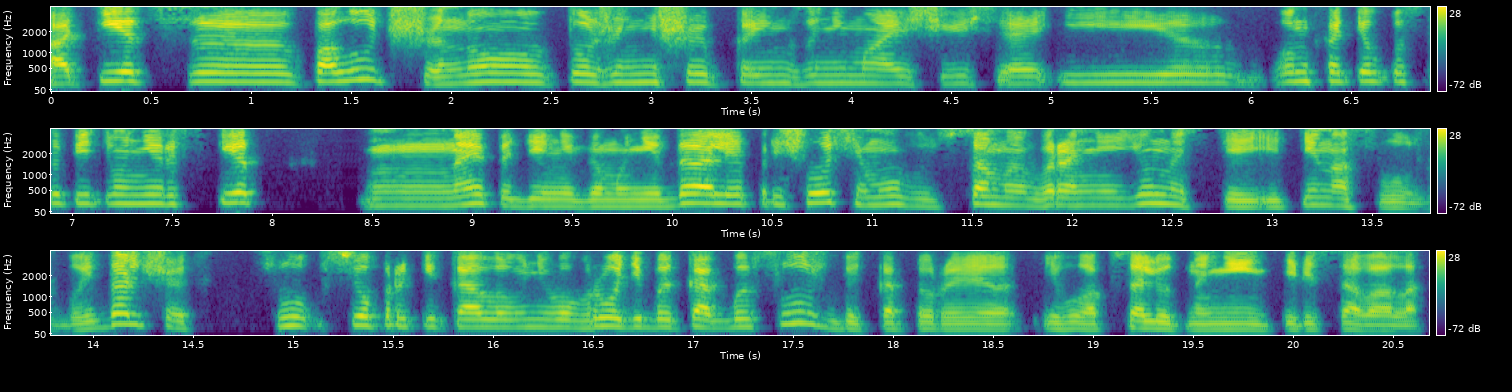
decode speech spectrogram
Отец э, получше, но тоже не шибко им занимающийся. И он хотел поступить в университет, на это денег ему не дали. Пришлось ему в самой ранней юности идти на службу. И дальше все протекало у него вроде бы как бы в службе, которая его абсолютно не интересовала,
